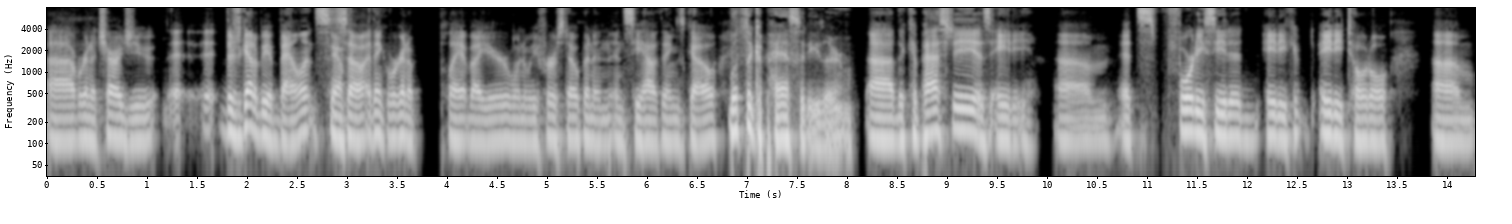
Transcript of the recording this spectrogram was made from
uh, we're gonna charge you it, it- there's got to be a balance Yeah. so i think we're gonna play it by ear when we first open and, and see how things go What's the capacity there? uh, the capacity is 80. Um, it's 40 seated, 80, 80 total. Um,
